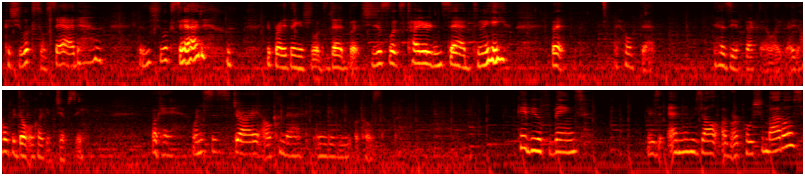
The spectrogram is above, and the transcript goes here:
because she looks so sad. Doesn't she look sad? You're probably thinking she looks dead, but she just looks tired and sad to me. But I hope that has the effect I like. I hope it don't look like a gypsy. Okay, when this is dry, I'll come back and give you a close-up. Okay, beautiful beings. Here's the end result of our potion bottles.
